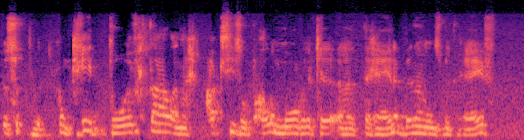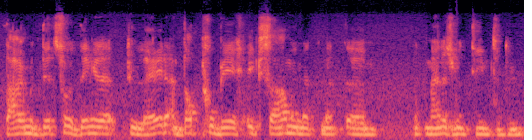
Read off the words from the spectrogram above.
Dus het, het concreet doorvertalen naar acties op alle mogelijke uh, terreinen binnen ons bedrijf. Daar moet dit soort dingen toe leiden en dat probeer ik samen met, met um, het managementteam te doen.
